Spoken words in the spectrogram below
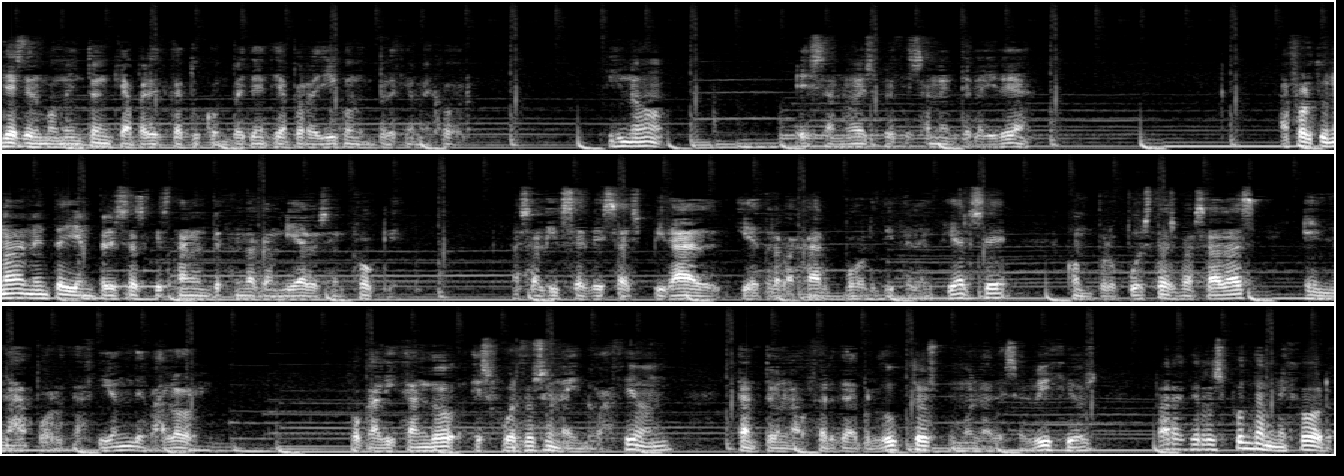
desde el momento en que aparezca tu competencia por allí con un precio mejor. Y no, esa no es precisamente la idea. Afortunadamente hay empresas que están empezando a cambiar ese enfoque, a salirse de esa espiral y a trabajar por diferenciarse con propuestas basadas en la aportación de valor, focalizando esfuerzos en la innovación, tanto en la oferta de productos como en la de servicios, para que respondan mejor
